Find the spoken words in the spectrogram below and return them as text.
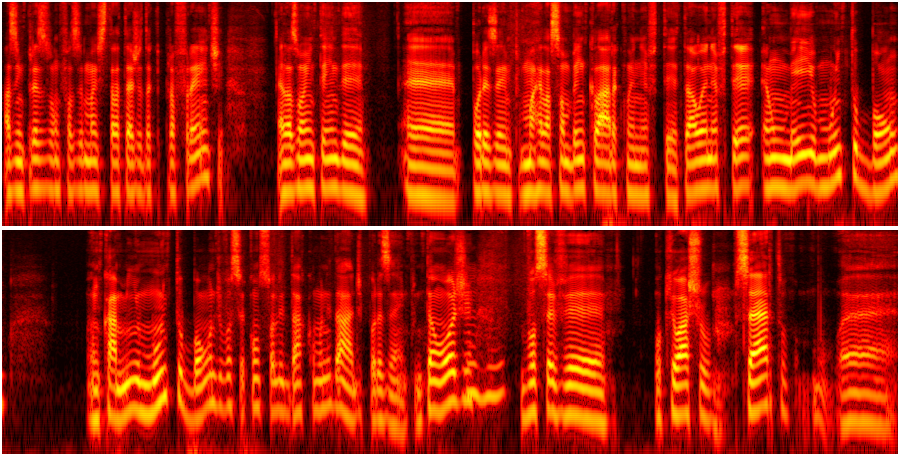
as empresas vão fazer uma estratégia daqui para frente, elas vão entender, é, por exemplo, uma relação bem clara com o NFT. Tá? O NFT é um meio muito bom, um caminho muito bom de você consolidar a comunidade, por exemplo. Então, hoje, você vê o que eu acho certo, é,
